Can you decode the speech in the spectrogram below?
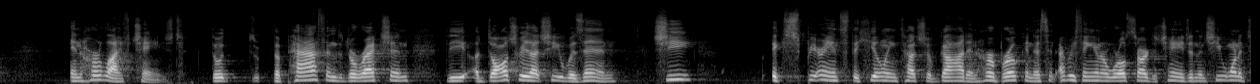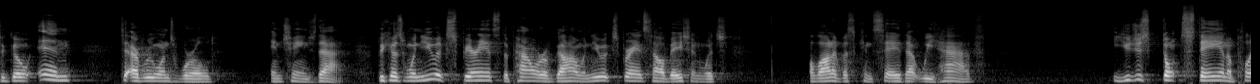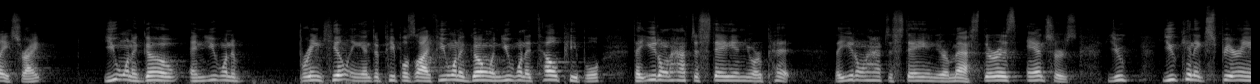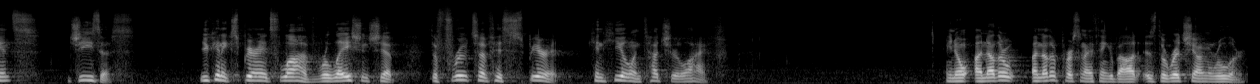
and her life changed. The, the path and the direction, the adultery that she was in, she experienced the healing touch of God and her brokenness, and everything in her world started to change. And then she wanted to go in to everyone's world and change that. Because when you experience the power of God, when you experience salvation, which a lot of us can say that we have, you just don't stay in a place, right? You want to go and you want to bring healing into people's life. You want to go and you want to tell people that you don't have to stay in your pit, that you don't have to stay in your mess. There is answers. You, you can experience Jesus. You can experience love, relationship, the fruits of his spirit can heal and touch your life. You know, another, another person I think about is the rich young ruler.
